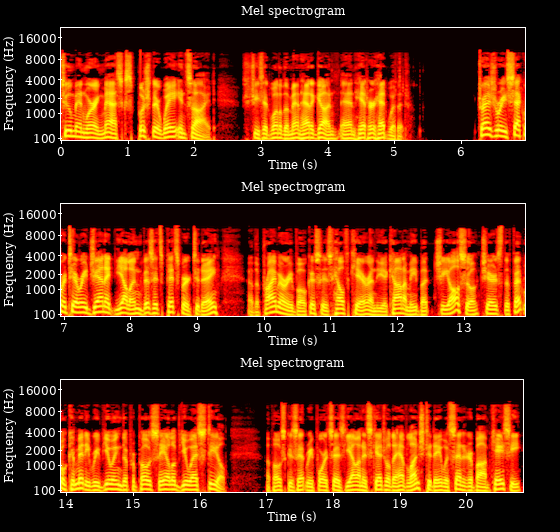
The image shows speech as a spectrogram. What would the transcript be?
two men wearing masks pushed their way inside. She said one of the men had a gun and hit her head with it. Treasury Secretary Janet Yellen visits Pittsburgh today. Uh, the primary focus is health care and the economy, but she also chairs the federal committee reviewing the proposed sale of U.S. Steel. A Post Gazette report says Yellen is scheduled to have lunch today with Senator Bob Casey.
